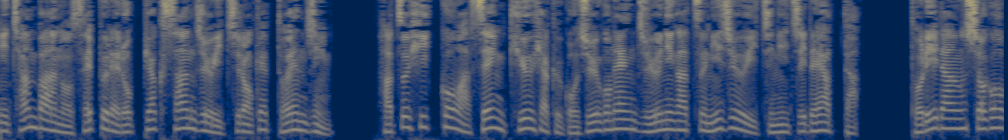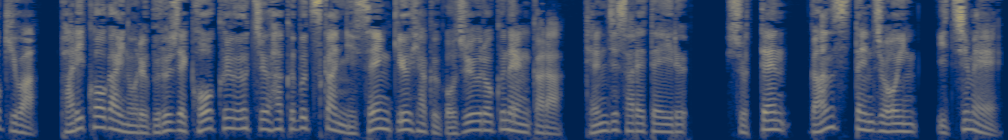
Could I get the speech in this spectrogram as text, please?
2チャンバーのセプレ631ロケットエンジン。初飛行は1955年12月21日であった。トリダウン初号機は、パリ郊外のルブルジェ航空宇宙博物館に1956年から展示されている。出展、ガンス店乗員、1名。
